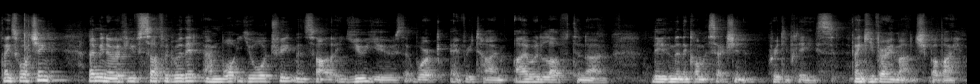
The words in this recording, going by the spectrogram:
Thanks for watching. Let me know if you've suffered with it and what your treatments are that you use that work every time. I would love to know. Leave them in the comment section, pretty please. Thank you very much. Bye-bye.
